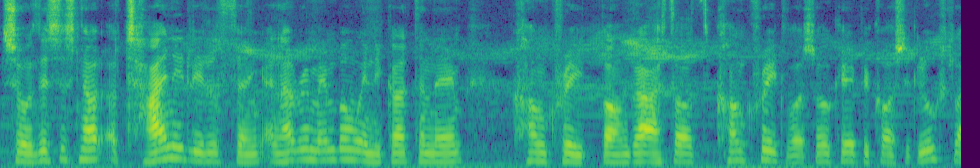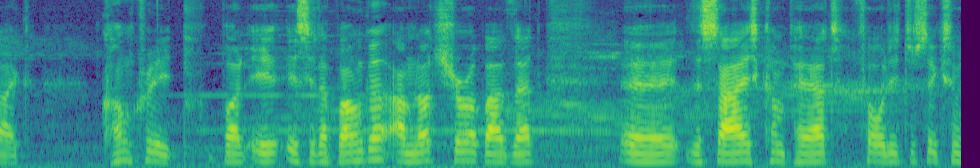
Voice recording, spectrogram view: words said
So this is not a tiny little thing. And I remember when he got the name concrete bunker, I thought concrete was okay because it looks like concrete. But is it a bunker? I'm not sure about that. Uh, the size compared 40 to 60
